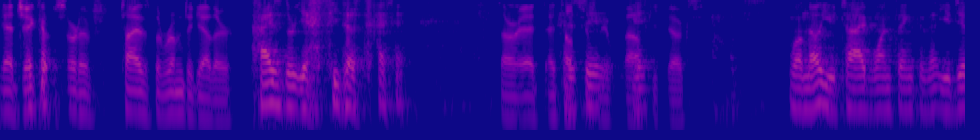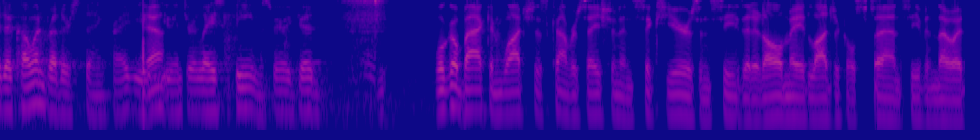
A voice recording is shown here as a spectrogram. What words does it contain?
Yeah, Jacob sort of ties the room together. Ties the yes, he does tie it. Sorry, I, I tell Lebowski jokes. Well, no, you tied one thing to that. You did a Coen Brothers thing, right? You, yeah. you interlaced themes. Very good. We'll go back and watch this conversation in six years and see that it all made logical sense, even though it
